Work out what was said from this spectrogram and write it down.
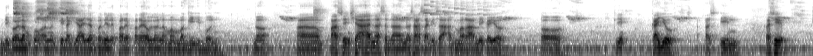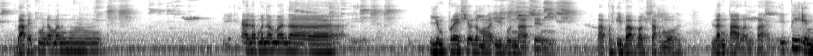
hindi ko alam kung anong pinagyayaban nila, pare-pareho lang naman mag-iibon. No? Ah, pasensyahan na sa na, nasasagisaan, marami kayo. Oo. Kayo, as in. Kasi, bakit mo naman alam mo naman na yung presyo ng mga ibon natin tapos ibabagsak mo lantaran pa i-PM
